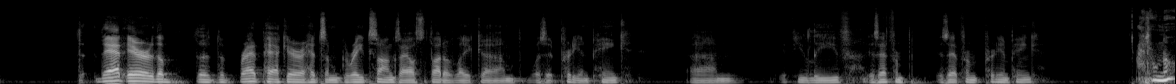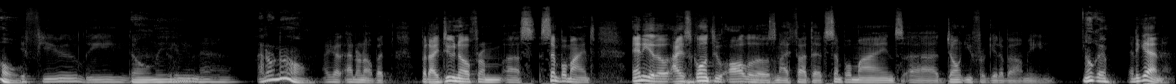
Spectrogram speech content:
th- that era, the, the the Brat Pack era had some great songs. I also thought of like um, was it Pretty in Pink? Um, if you leave, is that from is that from Pretty in Pink? I don't know. If you leave, Don't leave. now. I don't know. I got I don't know, but but I do know from uh, Simple Minds. Any of those, I was going through all of those, and I thought that Simple Minds, uh, "Don't You Forget About Me." Okay. And again,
